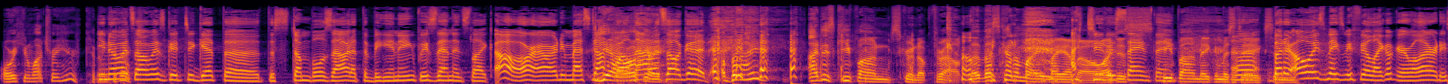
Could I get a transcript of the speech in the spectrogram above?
or you can watch right here. Kettering You know, Connect. it's always good to get the the stumbles out at the beginning because then it's like, oh, all right, I already messed up. Yeah, well, now it's all good. but I, I just keep on screwing up throughout. That- That's kind of my, my MO. do the just same thing. keep on making Uh, mistakes. but it always makes me feel like, okay, well, I already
